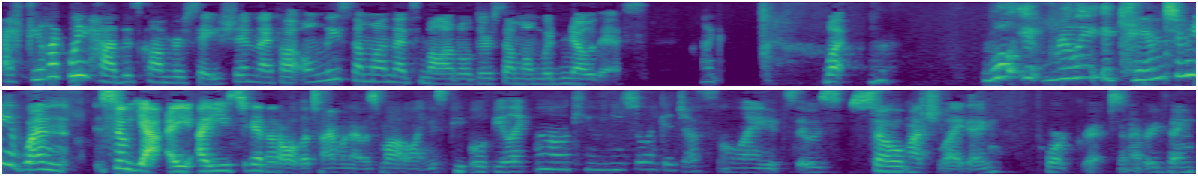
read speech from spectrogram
I feel like we had this conversation and I thought only someone that's modeled or someone would know this. Like what well, it really it came to me when so yeah, I, I used to get that all the time when I was modeling. Is people would be like, "Oh, okay, we need to like adjust the lights." It was so much lighting, pork grips, and everything.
